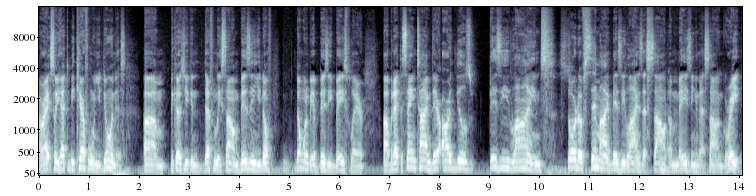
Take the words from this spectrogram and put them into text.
All right. So you have to be careful when you're doing this um, because you can definitely sound busy. You don't, don't want to be a busy bass player. Uh, but at the same time, there are those busy lines, sort of semi-busy lines that sound amazing and that sound great.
